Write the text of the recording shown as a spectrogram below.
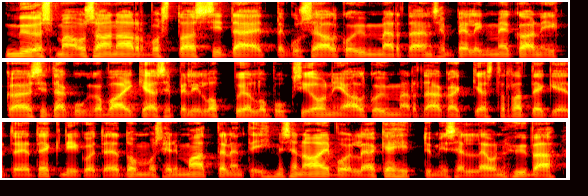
myös mä osaan arvostaa sitä, että kun se alkoi ymmärtää sen pelin mekaniikkaa ja sitä, kuinka vaikea se peli loppujen lopuksi on ja alkoi ymmärtää kaikkia strategioita ja tekniikoita ja tommosia, niin mä ajattelen, että ihmisen aivoille ja kehittymiselle on hyvä –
